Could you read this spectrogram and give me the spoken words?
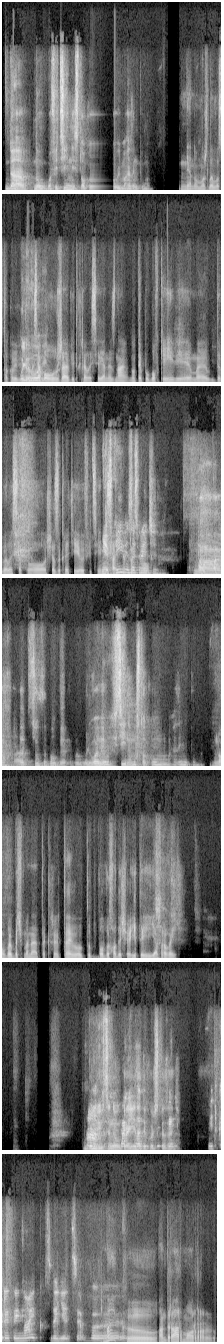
Да, ну, офіційний стоковий магазин Puma. Ні, ну можливо, стокові відкрилися, або вже відкрилися, я не знаю. Ну, типу, бо в Києві ми дивилися, то ще закриті і офіційні Ні, сайти. в Києві закриті. Ну, а, а цю футболку я купив у Львові в офіційному стоковому магазині Puma. Ну, вибач мене, так тут виходить, що і ти, і я правий. Бо Львів це не Україна, ти хочеш сказати. Відкритий Nike, здається, в Nike, е, Under Armour,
